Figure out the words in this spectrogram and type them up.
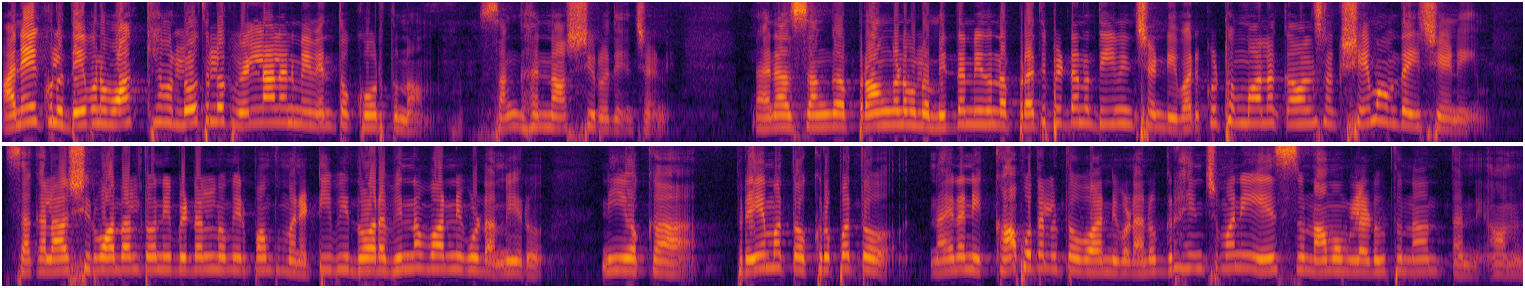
అనేకులు దేవుని వాక్యం లోతులోకి వెళ్ళాలని మేము ఎంతో కోరుతున్నాం. సంఘాన్ని ఆశీర్వదించండి. నాయన సంఘ ప్రాంగణంలో మిద్ద మీద ఉన్న ప్రతి బిడ్డను దీవించండి. వారి కుటుంబాలకు కావాల్సిన క్షేమం దయచేయండి. సకల ఆశీర్వాదాలతో నీ బిడ్డలను మీరు పంపమని టీవీ ద్వారా విన్న వారిని కూడా మీరు నీ యొక్క ప్రేమతో కృపతో నాయన నీ కాపుదలతో వారిని కూడా అనుగ్రహించమని ఏసు నామంలో అడుగుతున్నాను తన్ని ఆమె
